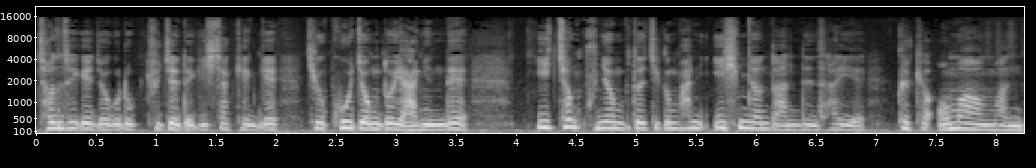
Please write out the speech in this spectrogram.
전 세계적으로 규제되기 시작한 게 지금 그 정도 양인데 2009년부터 지금 한 20년도 안 된 사이에 그렇게 어마어마한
